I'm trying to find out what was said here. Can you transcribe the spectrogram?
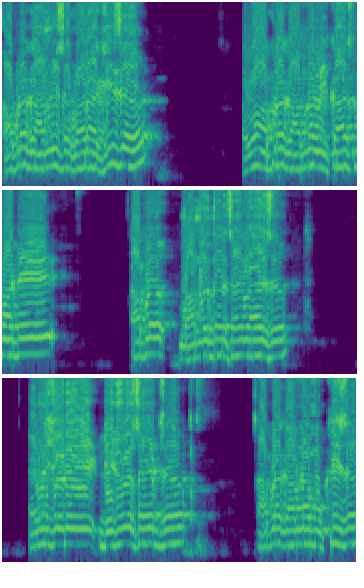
આપણા ગામની સભા રાખી છે. હવે આપણા ગામના વિકાસ માટે આપણે મામલતદાર સાહેબ આવ્યા છે. એમની જોડે ડીડીઓ સાહેબ છે. આપણા ગામના મુખી છે.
